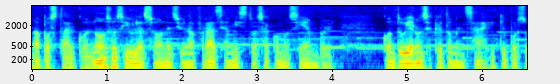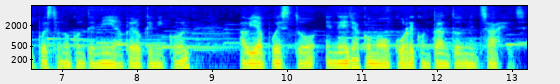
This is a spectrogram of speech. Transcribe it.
una postal con osos y blasones y una frase amistosa como siempre, contuviera un secreto mensaje que por supuesto no contenía, pero que Nicole había puesto en ella como ocurre con tantos mensajes.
